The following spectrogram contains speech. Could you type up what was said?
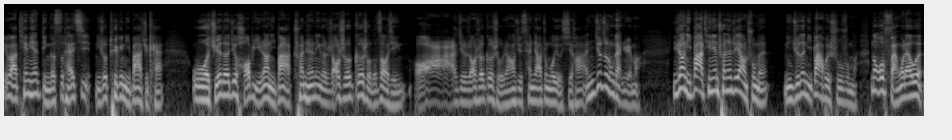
对吧？天天顶个四排气，你说推给你爸去开，我觉得就好比让你爸穿成那个饶舌歌手的造型，哇，就饶舌歌手，然后去参加中国有嘻哈，你就这种感觉嘛？你让你爸天天穿成这样出门。你觉得你爸会舒服吗？那我反过来问，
